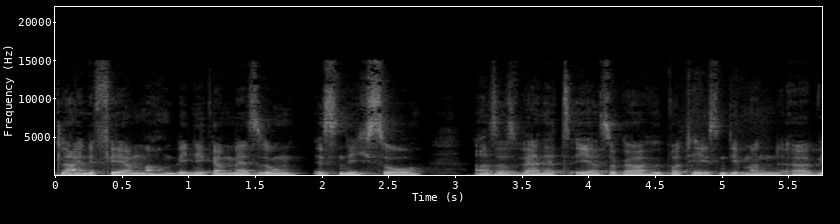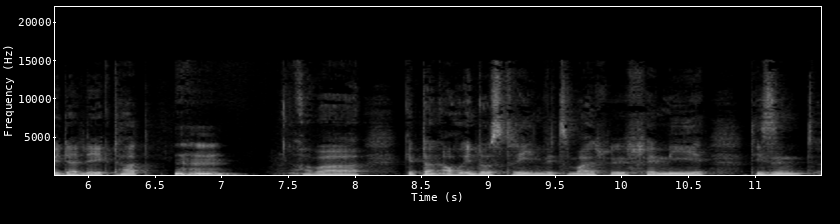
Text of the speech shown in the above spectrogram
Kleine Firmen machen weniger Messungen, ist nicht so. Also es wären jetzt eher sogar Hypothesen, die man äh, widerlegt hat. Mhm. Aber gibt dann auch Industrien wie zum Beispiel Chemie, die sind,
